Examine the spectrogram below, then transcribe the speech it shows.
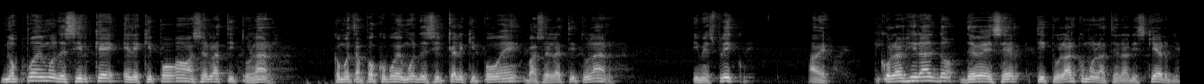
no podemos decir que el equipo A va a ser la titular, como tampoco podemos decir que el equipo B va a ser la titular. Y me explico. A ver, Nicolás Giraldo debe de ser titular como lateral izquierdo.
